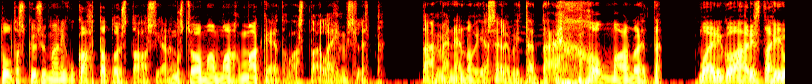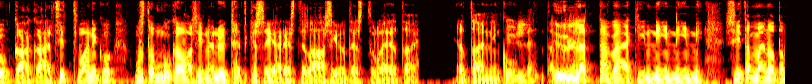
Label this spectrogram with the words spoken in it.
tultaisiin kysymään niin kuin 12 asiaa, niin musta se on ma- makeeta vastailla ihmisille, että tämä menee noin ja selvitä tämä homma on, että mua ei niin kuin ahdista hiukkaakaan, että sitten vaan niin kuin, musta on mukava siinä nyt hetkessä järjestellä asioita, jos tulee jotain, jotain niin kuin Yllättävää. yllättävääkin, niin, niin, niin sitä mä en ota,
